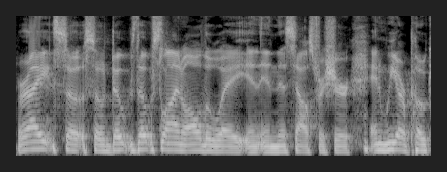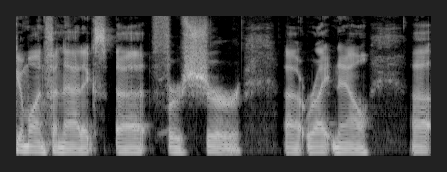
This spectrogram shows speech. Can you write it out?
right? So, so dope, dope slime all the way in, in this house for sure. And we are Pokemon fanatics uh, for sure uh, right now. Uh,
